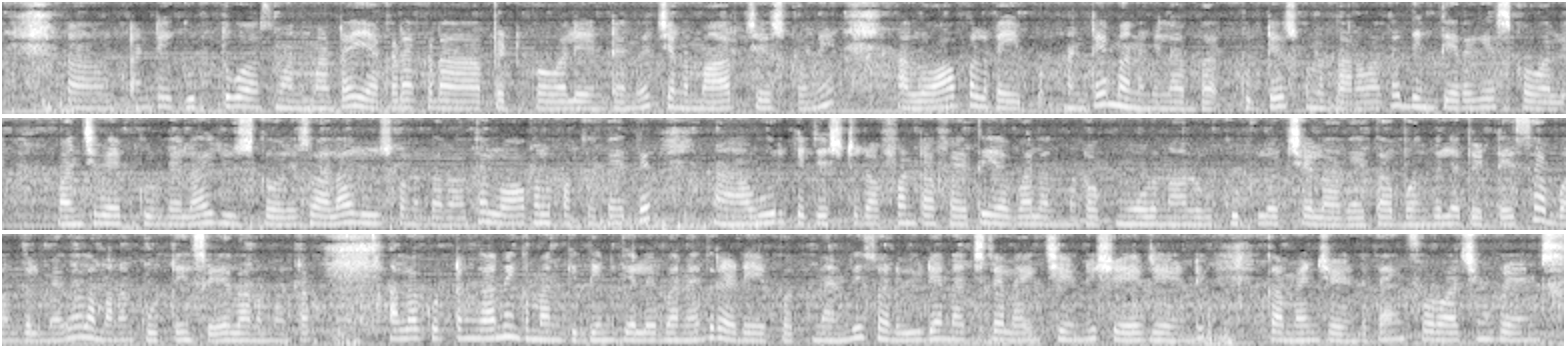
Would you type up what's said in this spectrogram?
అంటే గుర్తు కోసం అనమాట ఎక్కడెక్కడ పెట్టుకోవాలి ఏంటనేది చిన్న మార్క్ చేసుకొని ఆ లోపల వైపు అంటే మనం ఇలా కుట్టేసుకున్న తర్వాత దీన్ని తిరగేసుకోవాలి. మంచి వైపుకు ఉండేలా చూసుకోవాలి. సో అలా చూసుకున్న తర్వాత లోపల పక్కకైతే ఆ, ఊరికే జస్ట్ రఫ్ అండ్ టఫ్ అయితే ఇవ్వాలన్నమాట. ఒక మూడు నాలుగు కుట్లు వచ్చేలాగా అయితే ఆ బందులో పెట్టేసి ఆ బందుల మీద అలా మనం కుట్టేసేయాలన్నమాట. అలా కుట్టంగానే ఇంకా మనకి దీనికి జలేబీ అనేది రెడీ అయిపోతుందండి. సో వీడియో నచ్చితే లైక్ చేయండి షేర్ చేయండి కమెంట్ చేయండి. Thanks for watching friends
